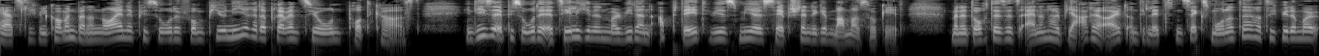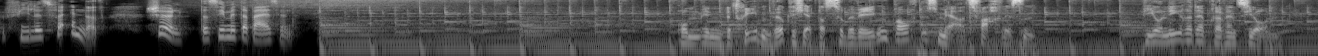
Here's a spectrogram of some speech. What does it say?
Herzlich willkommen bei einer neuen Episode vom Pioniere der Prävention Podcast. In dieser Episode erzähle ich Ihnen mal wieder ein Update, wie es mir als selbstständige Mama so geht. Meine Tochter ist jetzt eineinhalb Jahre alt und die letzten sechs Monate hat sich wieder mal vieles verändert. Schön, dass Sie mit dabei sind. Um in Betrieben wirklich etwas zu bewegen, braucht es mehr als Fachwissen. Pioniere der Prävention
